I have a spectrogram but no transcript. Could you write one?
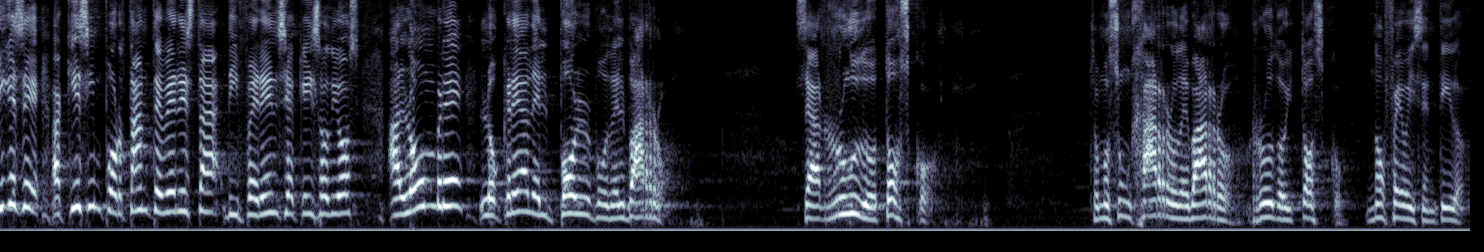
Fíjese, aquí es importante ver esta diferencia que hizo Dios. Al hombre lo crea del polvo, del barro sea rudo, tosco. Somos un jarro de barro, rudo y tosco, no feo y sentido.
